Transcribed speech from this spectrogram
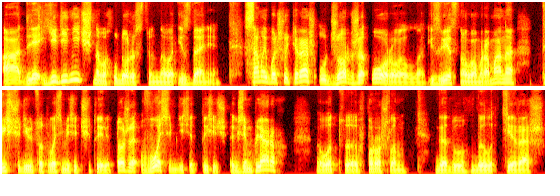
А для единичного художественного издания самый большой тираж у Джорджа Оруэлла, известного вам романа 1984. Тоже 80 тысяч экземпляров. Вот э, в прошлом году был тираж.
